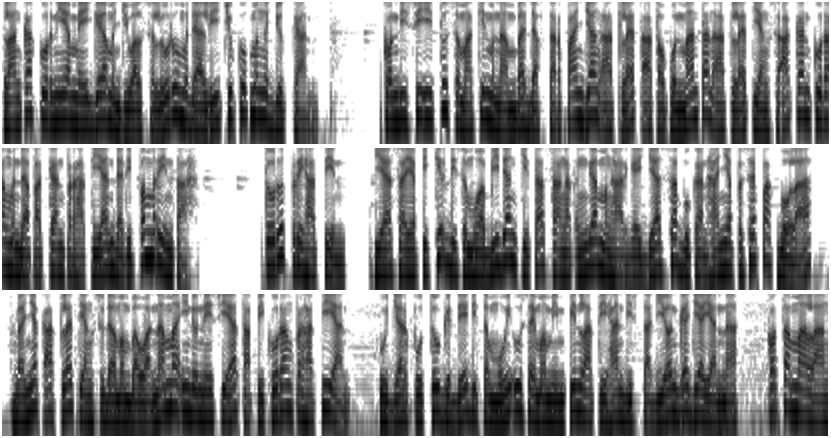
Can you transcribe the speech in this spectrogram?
langkah Kurnia Meiga menjual seluruh medali cukup mengejutkan. Kondisi itu semakin menambah daftar panjang atlet ataupun mantan atlet yang seakan kurang mendapatkan perhatian dari pemerintah. Turut prihatin, Ya saya pikir di semua bidang kita sangat enggak menghargai jasa bukan hanya pesepak bola, banyak atlet yang sudah membawa nama Indonesia tapi kurang perhatian. Ujar Putu Gede ditemui usai memimpin latihan di Stadion Gajayana, Kota Malang,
